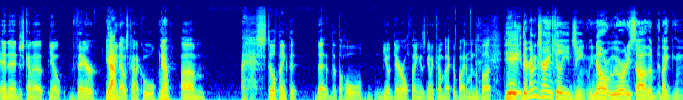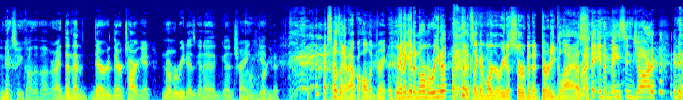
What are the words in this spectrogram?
and and just kind of you know there. Yeah. I mean that was kind of cool. yeah. Um, I still think that. That, that the whole you know Daryl thing is going to come back to bite him in the butt. Yeah, they're gonna try and kill Eugene. We know we already saw the like next week on the phone, right? Then then their their target Norma Rita is gonna gonna try and get Sounds like an alcoholic drink. Can I get a Normarita? It's like a margarita served in a dirty glass. right in a mason jar. In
